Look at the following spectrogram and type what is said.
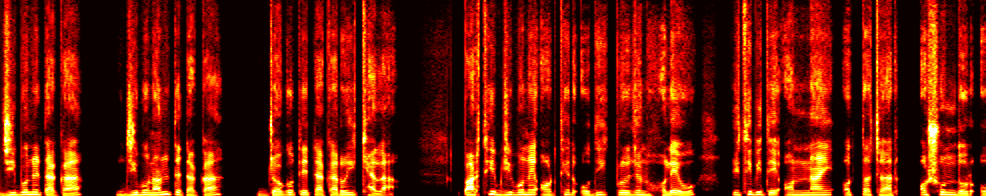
জীবনে টাকা, জীবনান্তে টাকা, জগতে টাকারই খেলা। পার্থিব জীবনে অর্থের অধিক প্রয়োজন হলেও পৃথিবীতে অন্যায়, অত্যাচার, অসুন্দর ও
